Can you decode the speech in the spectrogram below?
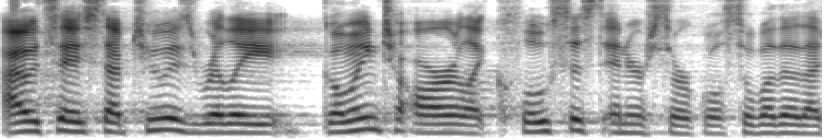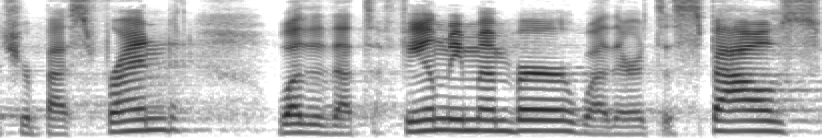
I would say step two is really going to our like closest inner circle. So whether that's your best friend, whether that's a family member, whether it's a spouse,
